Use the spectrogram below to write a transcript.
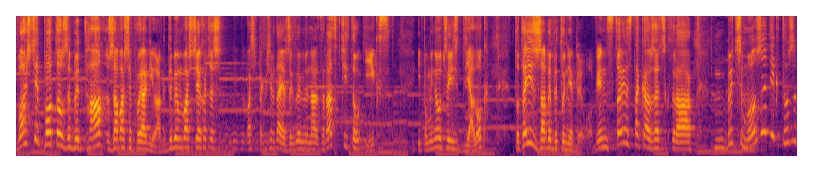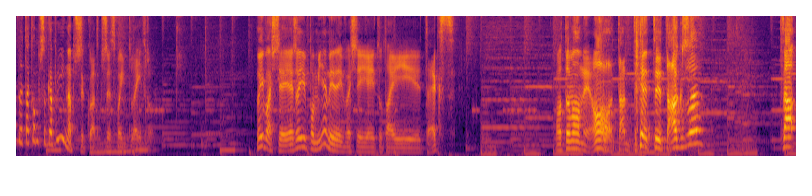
Właśnie po to, żeby tam żaba się pojawiła. Gdybym właśnie chociaż. Właśnie tak mi się wydaje, że gdybym nawet raz wcisnął X i pominął czyjś dialog, to tej żaby by tu nie było. Więc to jest taka rzecz, która być może niektórzy by taką przegapili na przykład przy swoim playthrough. No i właśnie, jeżeli pominiemy właśnie jej tutaj tekst. O to mamy. O, ta, ty, ty także? Ta,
